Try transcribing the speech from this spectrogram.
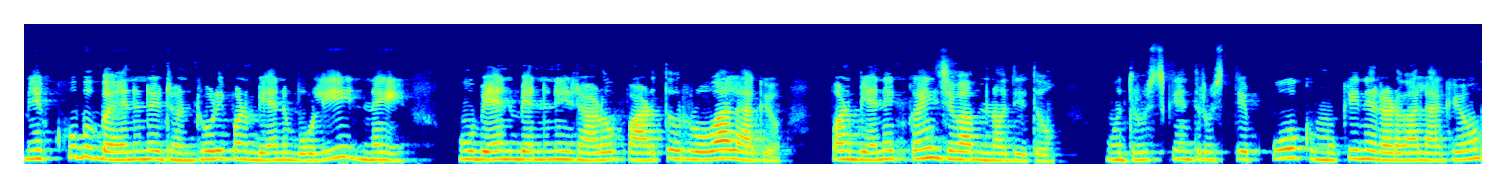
મેં ખૂબ બહેનને ઢંઢોળી, પણ બેન બોલી નહીં. હું બેન બેનની રાડો પાડતો રોવા લાગ્યો, પણ બેને કંઈ જવાબ ન દીધો. હું ધ્રુસકે ધ્રુસકે પોક મૂકીને રડવા લાગ્યો.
